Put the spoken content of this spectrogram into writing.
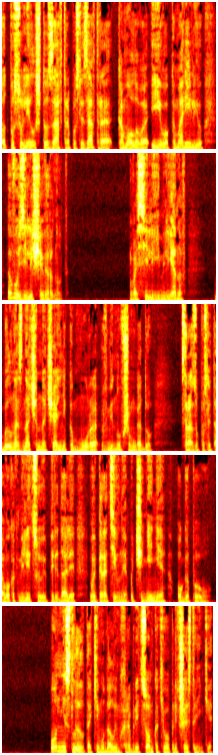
тот посулил, что завтра-послезавтра Камолова и его комарилью в узилище вернут. Василий Емельянов был назначен начальником МУРа в минувшем году, сразу после того, как милицию передали в оперативное подчинение ОГПУ. Он не слыл таким удалым храбрецом, как его предшественники,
